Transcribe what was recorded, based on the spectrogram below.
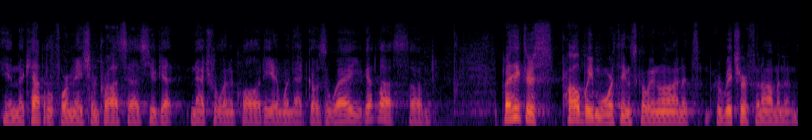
in the capital formation process, you get natural inequality, and when that goes away, you get less. Um, but I think there's probably more things going on. It's a richer phenomenon.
